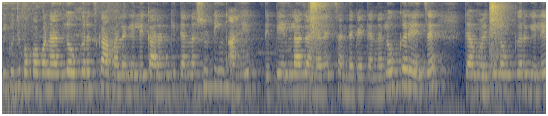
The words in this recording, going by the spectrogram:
पिकूचे पप्पा पण आज लवकरच कामाला गेले कारण की त्यांना शूटिंग आहे. ते पेनला जाणार आहेत संध्याकाळी त्यांना लवकर यायचं आहे त्यामुळे ते लवकर गेले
